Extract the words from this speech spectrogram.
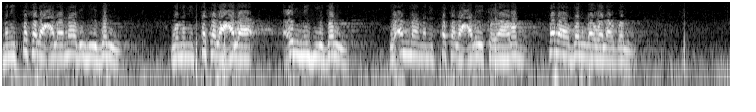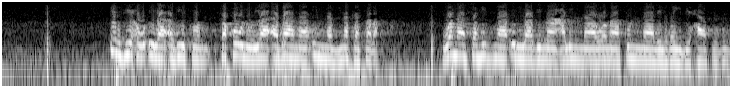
من اتكل على ماله ضل ومن اتكل على علمه ضل. وأما من اتكل عليك يا رب فلا ذل ولا ضل. ارجعوا إلى أبيكم فقولوا يا أبانا إن ابنك سرق. وما شهدنا إلا بما علمنا وما كنا للغيب حافظين.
